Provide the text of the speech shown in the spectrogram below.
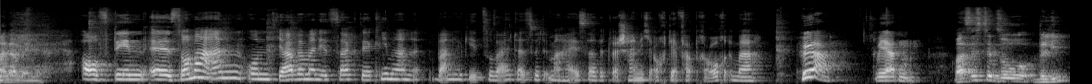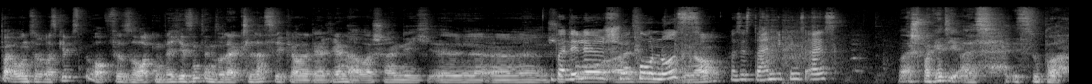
auf den äh, Sommer an. Und ja, wenn man jetzt sagt, der Klimawandel geht so weiter, es wird immer heißer, wird wahrscheinlich auch der Verbrauch immer höher werden. Was ist denn so beliebt bei uns oder was gibt es denn überhaupt für Sorten? Welche sind denn so der Klassiker oder der Renner? Wahrscheinlich äh, äh, Schoko Vanille, Schoko, Nuss. Genau. Was ist dein Lieblingseis? Spaghetti-Eis ist super.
